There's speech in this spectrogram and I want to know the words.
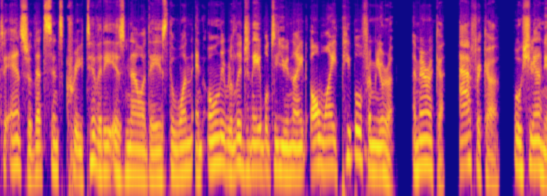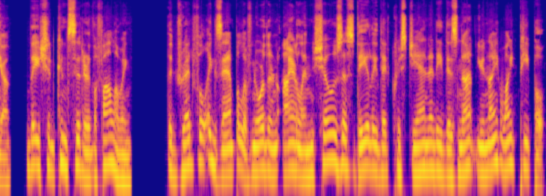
To answer that since creativity is nowadays the one and only religion able to unite all white people from Europe, America, Africa, Oceania, they should consider the following. The dreadful example of Northern Ireland shows us daily that Christianity does not unite white people,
